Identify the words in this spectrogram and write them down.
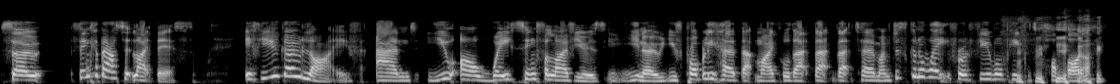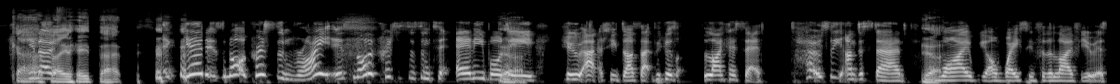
So think about it like this. If you go live and you are waiting for live viewers, you know you've probably heard that, Michael. That that that term. I'm just going to wait for a few more people to hop yeah, on. Gosh, you know, I hate that. again, it's not a criticism, right? It's not a criticism to anybody yeah. who actually does that because, like I said, totally understand yeah. why we are waiting for the live viewers.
